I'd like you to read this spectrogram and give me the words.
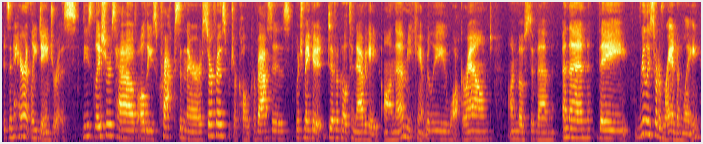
it's inherently dangerous. These glaciers have all these cracks in their surface, which are called crevasses, which make it difficult to navigate on them. You can't really walk around on most of them. And then they really sort of randomly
